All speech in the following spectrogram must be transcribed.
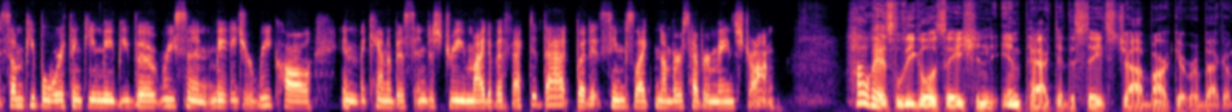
Some people were thinking maybe the recent major recall in the cannabis industry might have affected that, but it seems like numbers have remained strong. How has legalization impacted the state's job market, Rebecca?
